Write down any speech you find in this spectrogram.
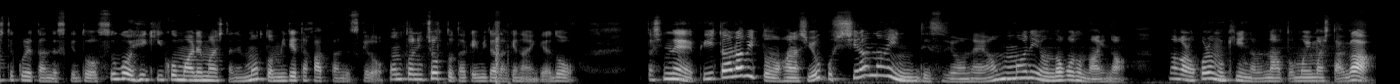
してくれたんですけど、すごい引き込まれましたね。もっと見てたかったんですけど、本当にちょっとだけ見ただけなんやけど、私ね、ピーター・ラビットの話よく知らないんですよね。あんまり読んだことないな。だからこれも気になるなと思いましたが、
